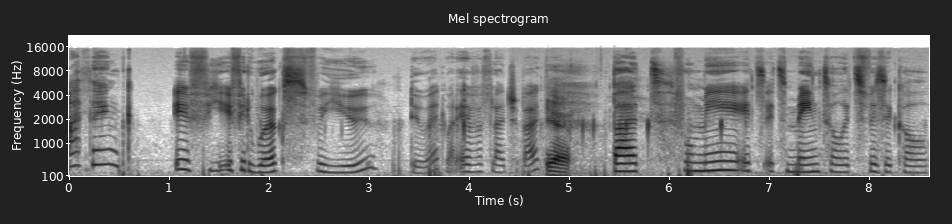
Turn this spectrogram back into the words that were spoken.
I think if if it works for you, do it. Whatever floats your boat. Yeah, But for me, it's it's mental, it's physical.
